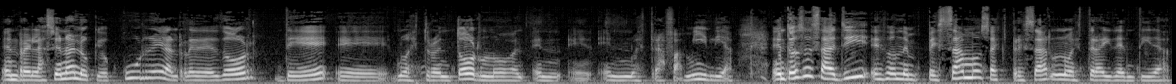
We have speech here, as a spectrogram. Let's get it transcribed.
en relación a lo que ocurre alrededor de eh, nuestro entorno, en, en, nuestra familia. Entonces allí es donde empezamos a expresar nuestra identidad.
